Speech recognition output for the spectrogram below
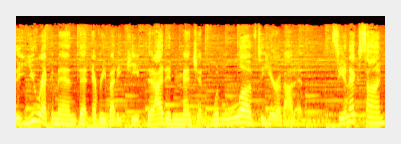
that you recommend that everybody keep that I didn't mention. Would love to hear about it. See you next time.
